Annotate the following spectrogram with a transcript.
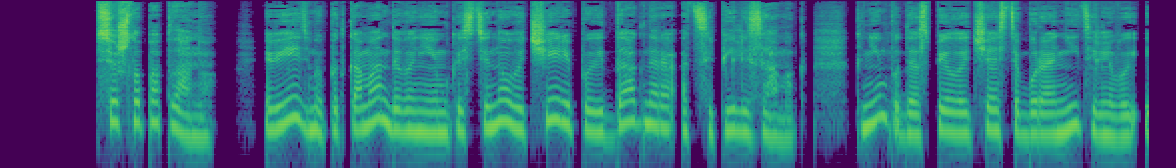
они сгниют в бездне». Перед тем, как Аарона поглотила тьма, он услышал шепот Астры. «Я люблю тебя». Все шло по плану. Ведьмы под командованием Костяного Черепа и Дагнера оцепили замок. К ним подоспела часть оборонительного и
